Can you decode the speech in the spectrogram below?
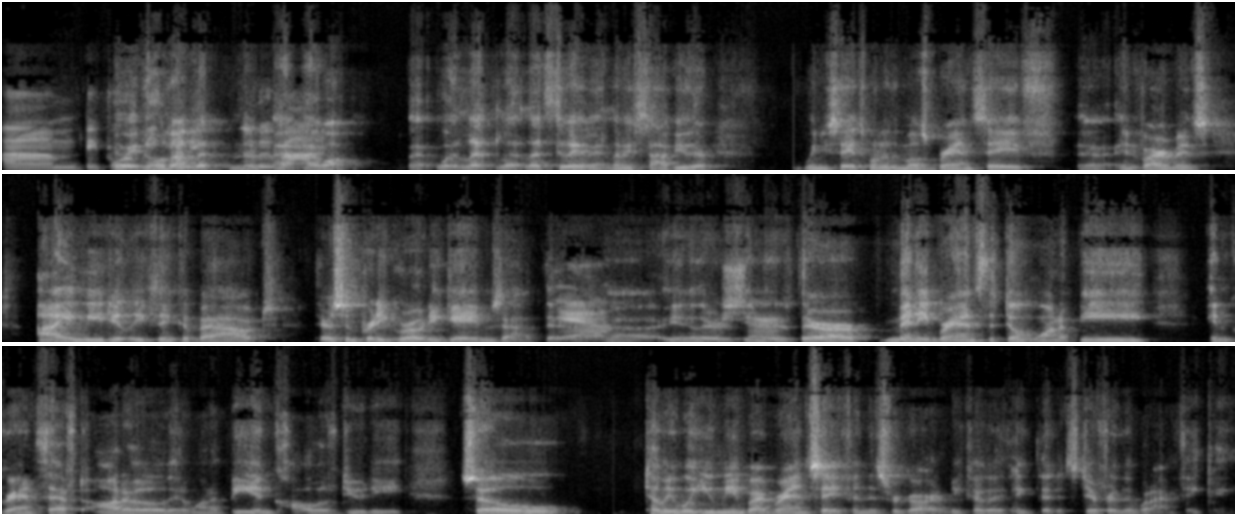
um, before Wait, hold on. Let, no, I, I want. Let, let, let's do it. Let me stop you there when you say it's one of the most brand safe uh, environments, I immediately think about there's some pretty grody games out there. Yeah. Uh, you know, there's, sure. you know, there are many brands that don't want to be in Grand Theft Auto. They don't want to be in Call of Duty. So tell me what you mean by brand safe in this regard, because I think that it's different than what I'm thinking.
